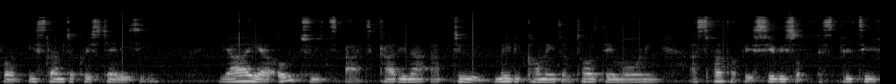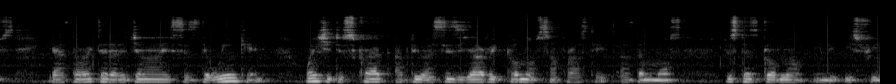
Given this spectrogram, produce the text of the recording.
from Islam to Christianity. Yahya, who tweets at Cardinal Abdul, made the comment on Thursday morning as part of a series of expletives he has directed at the journalist the weekend when she described Abdul Aziz Yari, governor of Zamfara State, as the most useless governor in the history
